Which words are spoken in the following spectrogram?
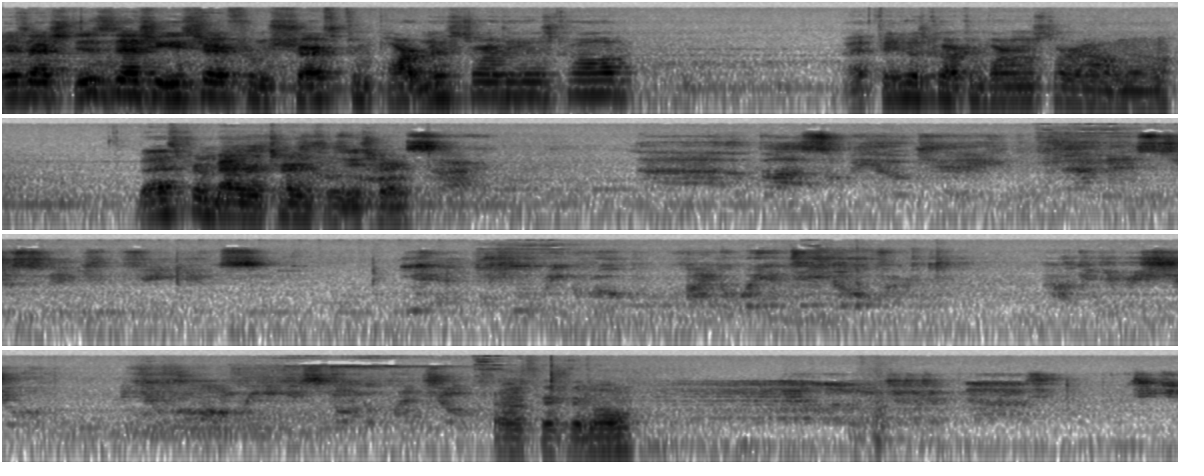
There's actually this is actually Easter egg from Shark's Compartment Store. I think it was called. I think it was called Compartment Store. I don't know. But that's from Batman Returns. The Easter egg. Nah, the boss will be okay. Batman's just an inconvenience. Yeah, we'll regroup, find a way to take over. How can you be sure? If you're wrong, we can get strung up on Joker. Found first riddle. Hello, Juggernaut. Did you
